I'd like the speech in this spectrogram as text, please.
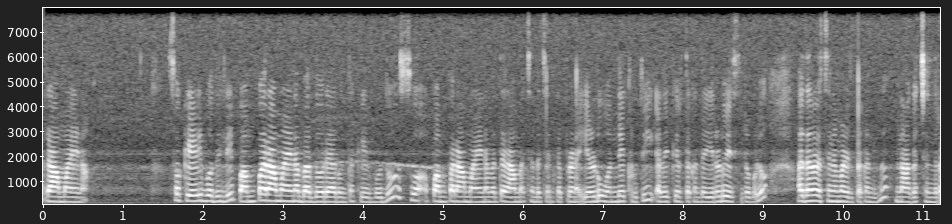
ರಾಮಾಯಣ. ಸೊ ಕೇಳ್ಬೋದು ಇಲ್ಲಿ ಪಂಪ ರಾಮಾಯಣ ಬರೆದವ್ರು ಯಾರು ಅಂತ ಕೇಳ್ಬೋದು. ಸೊ ಪಂಪ ರಾಮಾಯಣ ಮತ್ತು ರಾಮಚಂದ್ರ ಚರಿತ ಪುರಾಣ ಎರಡು ಒಂದೇ ಕೃತಿ ಅದಕ್ಕೆ ಇರ್ತಕ್ಕಂಥ ಎರಡು ಹೆಸರುಗಳು. ಅದನ್ನು ರಚನೆ ಮಾಡಿರ್ತಕ್ಕಂಥದ್ದು ನಾಗಚಂದ್ರ.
